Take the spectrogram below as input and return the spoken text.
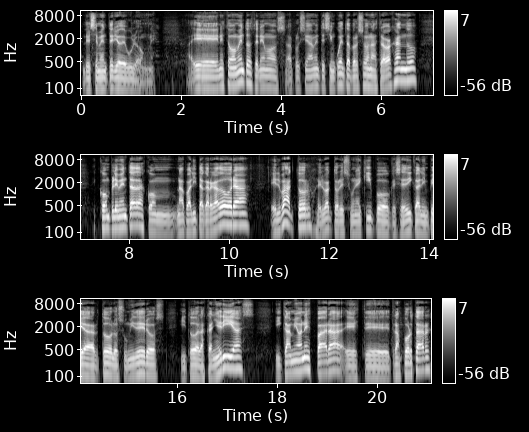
del cementerio de Boulogne. Eh, en estos momentos tenemos aproximadamente 50 personas trabajando, complementadas con una palita cargadora, el Bactor. El Bactor es un equipo que se dedica a limpiar todos los sumideros y todas las cañerías y camiones para este, transportar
